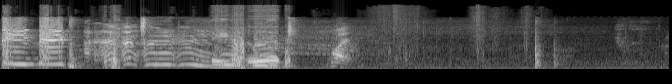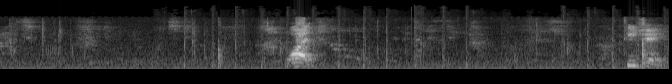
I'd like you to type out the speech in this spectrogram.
Bing, bing. Philip. What? What? TJ.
